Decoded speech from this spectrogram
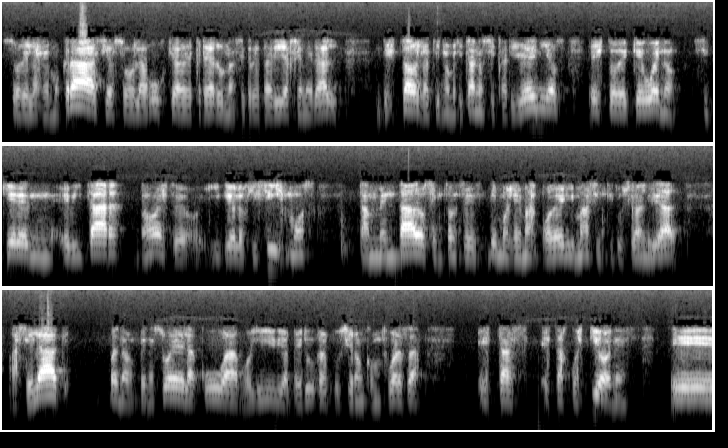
sobre las democracias o la búsqueda de crear una Secretaría General de Estados Latinoamericanos y Caribeños, esto de que, bueno, si quieren evitar ¿no? Esto, ideologicismos tan mentados, entonces démosle más poder y más institucionalidad a CELAC. Bueno, Venezuela, Cuba, Bolivia, Perú repusieron con fuerza estas, estas cuestiones. Eh,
